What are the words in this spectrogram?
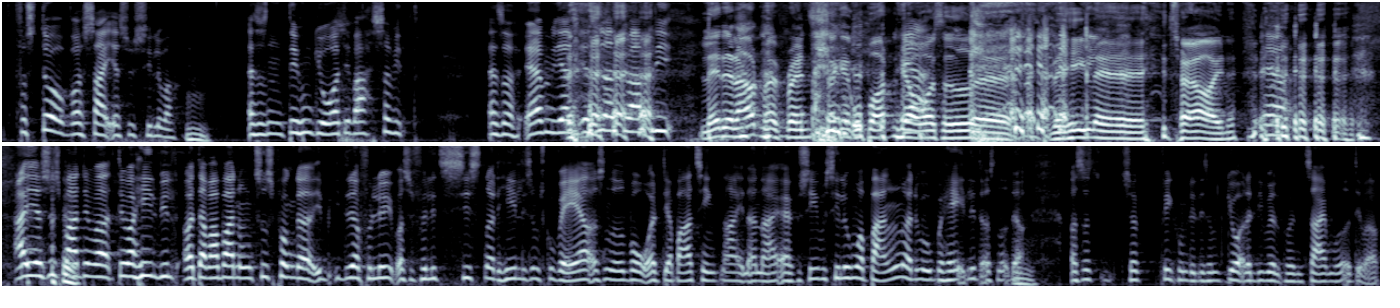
forstå, hvor sej jeg synes, Sille var. Mm. Altså sådan, det hun gjorde, det var så vildt. Altså, ja, men jeg, jeg synes også, det var fordi... Let it out, my friends. Så kan robotten herovre sidde øh, med helt øh, tørre øjne. Ja. Ej, jeg synes bare, det var, det var helt vildt. Og der var bare nogle tidspunkter i, i det der forløb, og selvfølgelig til sidst, når det hele ligesom skulle være, og sådan noget, hvor at jeg bare tænkte, nej, nej, nej. Og jeg kunne se på Sille, hun var bange, og det var ubehageligt, og sådan noget der. Mm. Og så, så fik hun det ligesom gjort alligevel på en sej måde, og det var,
